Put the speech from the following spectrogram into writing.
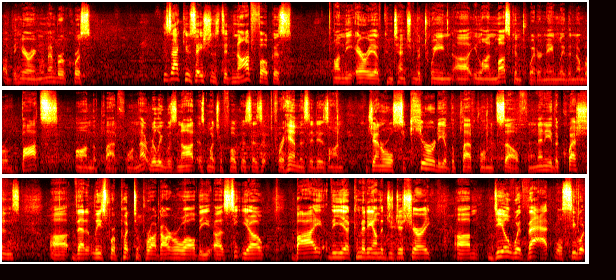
of the hearing. Remember, of course, his accusations did not focus on the area of contention between uh, Elon Musk and Twitter, namely the number of bots on the platform. That really was not as much a focus as it, for him as it is on general security of the platform itself. And many of the questions uh, that at least were put to Parag Agrawal, the uh, CEO, by the uh, Committee on the Judiciary, um, deal with that. We'll see what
